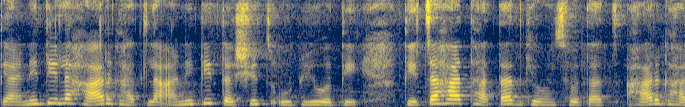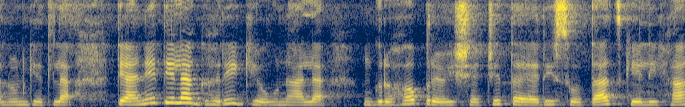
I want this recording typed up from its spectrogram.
त्याने तिला हार घातला आणि ती तशीच उभी होती. तिचा हात हातात घेऊन स्वतःच हार घालून घेतला. त्याने तिला घरी घेऊन आला. गृहप्रवेशाची तयारी स्वतःच केली. हा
